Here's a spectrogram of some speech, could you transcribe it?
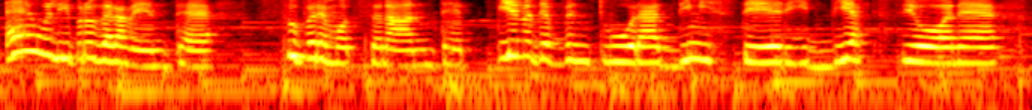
È un libro veramente super emozionante, pieno di avventura, di misteri, di azione,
